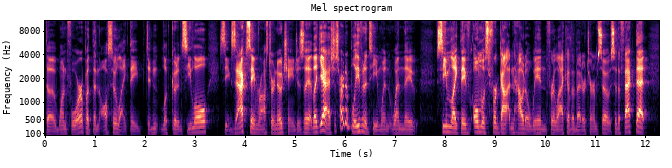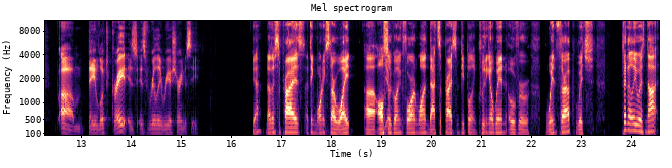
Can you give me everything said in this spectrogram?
the one four but then also like they didn't look good in CLOL. It's the exact same roster, no changes. Like yeah, it's just hard to believe in a team when when they seem like they've almost forgotten how to win for lack of a better term. So so the fact that um they looked great is is really reassuring to see. Yeah, another surprise. I think Morningstar White uh, also yep. going four and one. That surprised some people, including a win over Winthrop, which definitely was not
